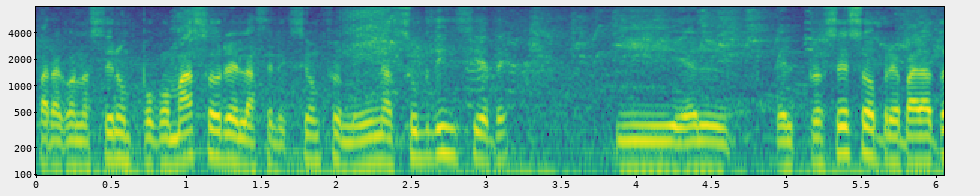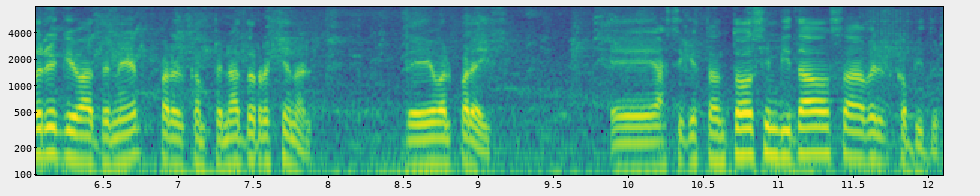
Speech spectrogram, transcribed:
para conocer un poco más sobre la selección femenina sub-17 y el, proceso preparatorio que va a tener para el campeonato regional de Valparaíso. Eh, así que están todos invitados a ver el capítulo.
